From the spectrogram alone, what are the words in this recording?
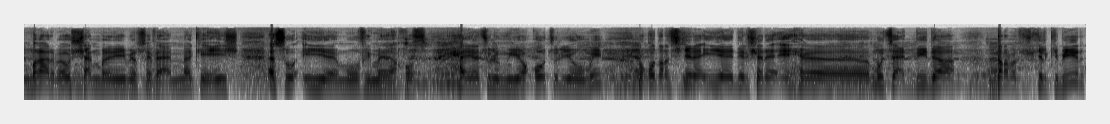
المغاربة والشعب المغربي بصفة عامة كيعيش اسوء ايامه فيما يخص حياته اليوميه وقوته اليومي القدرة الشرائيه ديال شرائح آه، متعددة ضربت بشكل كبير.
